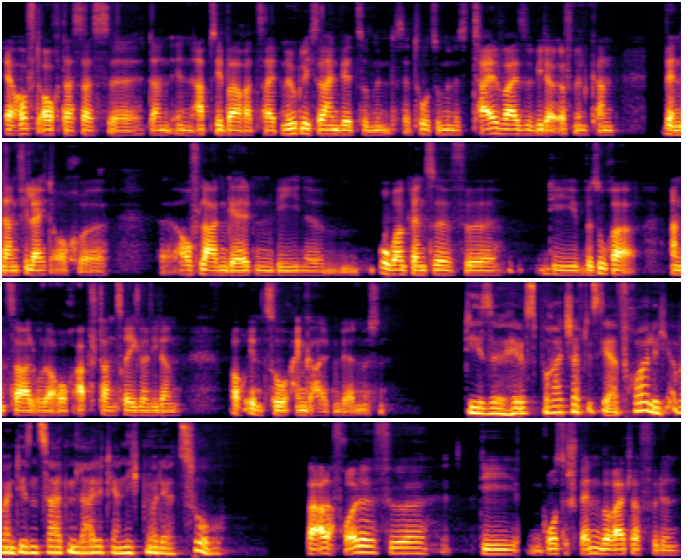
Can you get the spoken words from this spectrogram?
er hofft auch, dass das äh, dann in absehbarer Zeit möglich sein wird, zumindest, dass der Zoo zumindest teilweise wieder öffnen kann, wenn dann vielleicht auch äh Auflagen gelten wie eine Obergrenze für die Besucher Anzahl oder auch Abstandsregeln, die dann auch im Zoo eingehalten werden müssen. Diese Hilfsbereitschaft ist ja erfreulich, aber in diesen Zeiten leidet ja nicht nur der Zoo. Bei aller Freude für die große Spendenbereitschaft für den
